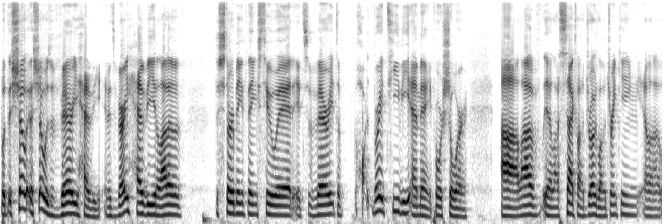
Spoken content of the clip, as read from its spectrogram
but the show the show is very heavy and it's very heavy and a lot of disturbing things to it. It's very it's a hard, very TV MA for sure. Uh, a lot of yeah, a lot of sex, a lot of drugs, a lot of drinking. Uh,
